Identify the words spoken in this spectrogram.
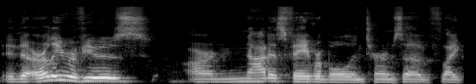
the early reviews are not as favorable in terms of like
